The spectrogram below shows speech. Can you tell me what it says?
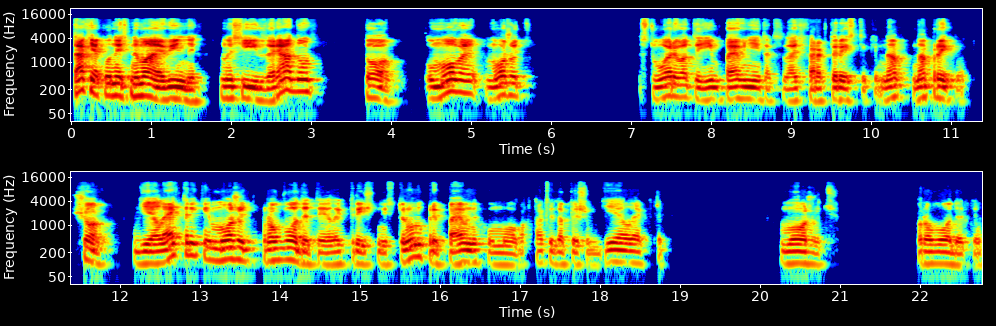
Так як у них немає вільних носіїв заряду, то умови можуть створювати їм певні, так сказати, характеристики. Наприклад, що діелектрики можуть проводити електричний струм при певних умовах. Так і запишемо. Діелектрики можуть проводити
